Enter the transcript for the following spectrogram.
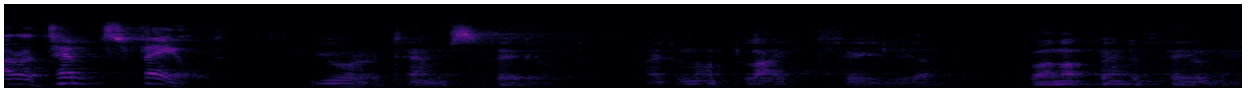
Our attempts failed. Your attempts failed. I do not like failure. You are not going to fail me.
